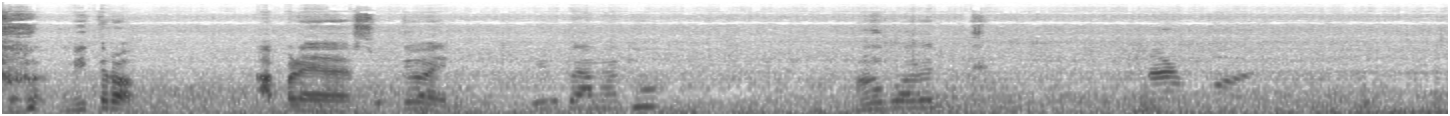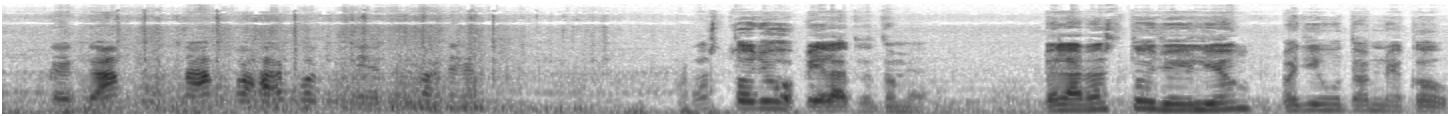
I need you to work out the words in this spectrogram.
મિત્રો આપણે શું કહેવાય? વીરગામાં શું ભણકોર જ? કઈ ગામ નામ તો હાથ ને રસ્તો જુઓ પેલા તો તમે. પેલા રસ્તો જોઈ લ્યો પછી હું તમને કહું.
